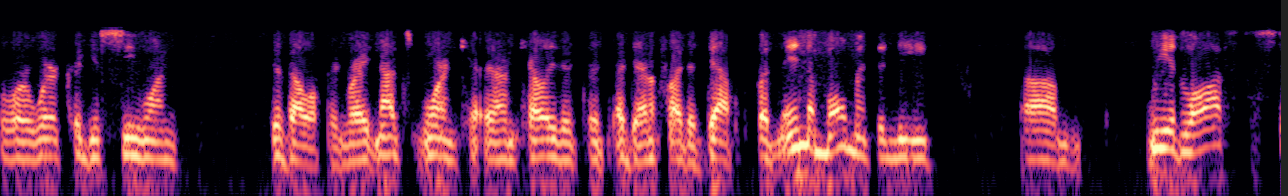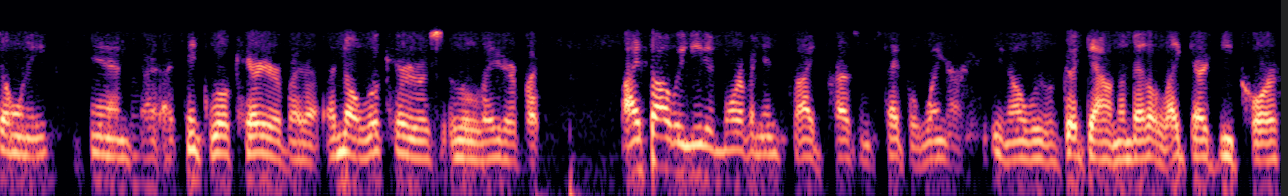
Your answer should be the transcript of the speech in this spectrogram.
or where could you see one developing, right? Not more on, on Kelly to, to identify the depth, but in the moment, the need. Um, we had lost Stoney, and I think Will Carrier, but uh, no, Will Carrier was a little later, but I thought we needed more of an inside presence type of winger. You know, we were good down the middle, liked our decor.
